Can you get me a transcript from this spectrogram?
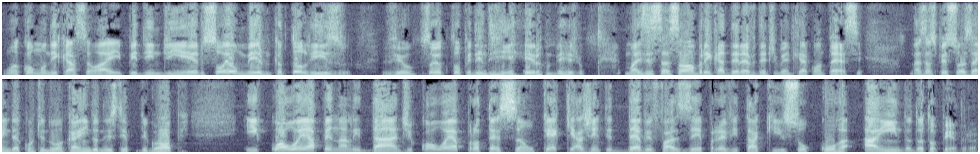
uma comunicação aí pedindo dinheiro, sou eu mesmo, que eu estou liso, viu? Sou eu que estou pedindo dinheiro mesmo. Mas isso é só uma brincadeira, evidentemente, que acontece. Mas as pessoas ainda continuam caindo nesse tipo de golpe e qual é a penalidade, qual é a proteção, o que é que a gente deve fazer para evitar que isso ocorra ainda, doutor Pedro?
